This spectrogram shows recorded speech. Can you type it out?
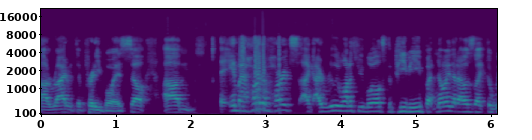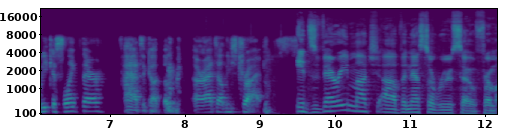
uh, ride with the pretty boys. So um, in my heart of hearts, I, I really wanted to be loyal to the PB, but knowing that I was like the weakest link there, I had to cut them, or I had to at least try. It's very much uh, Vanessa Rousso from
